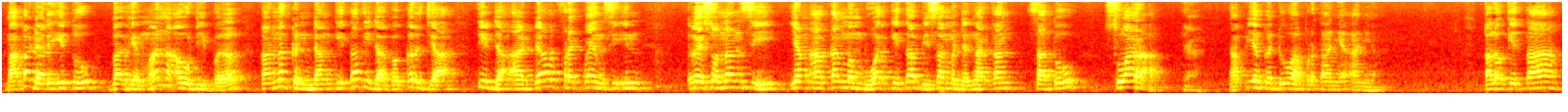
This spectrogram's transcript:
Maka dari itu, bagaimana audible? Karena gendang kita tidak bekerja, tidak ada frekuensi in- resonansi yang akan membuat kita bisa mendengarkan satu suara. Ya. Tapi yang kedua pertanyaannya, kalau kita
